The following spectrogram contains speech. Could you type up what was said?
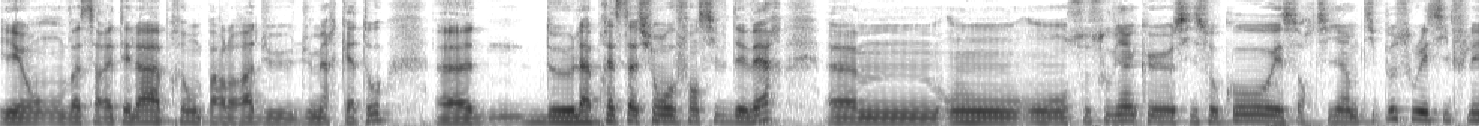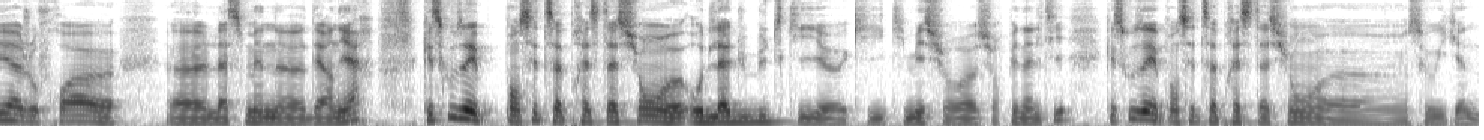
et on, va s'arrêter là. Après, on parlera du, mercato de la prestation offensive des Verts. On, se souvient que Sissoko est sorti un petit peu sous les sifflets à Geoffroy la semaine dernière. Qu'est-ce que vous avez pensé de sa prestation au-delà du but qui, qui, met sur, sur penalty? Qu'est-ce que vous avez pensé de sa prestation ce week-end?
